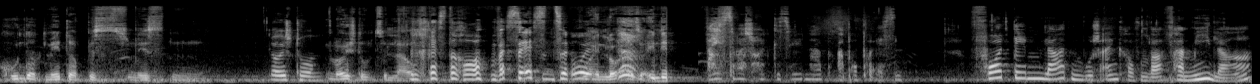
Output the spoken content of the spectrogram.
100 Meter bis zum nächsten Leuchtturm. Leuchtturm zu laufen. Restaurant, was zu essen zu holen. Also in dem Weißt du, was ich heute gesehen habe? Apropos Essen. Vor dem Laden, wo ich einkaufen war, Famila,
